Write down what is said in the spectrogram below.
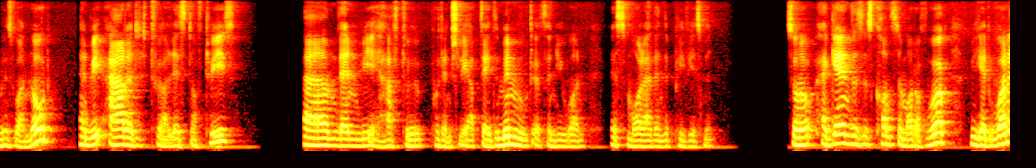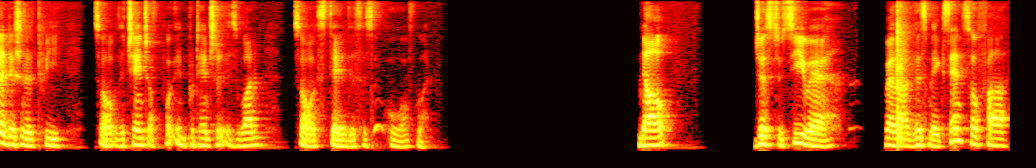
with one node and we add it to our list of trees. Um, then we have to potentially update the min root if the new one is smaller than the previous min. So again, this is constant amount of work. We get one additional tree. So the change of in potential is one. So still this is O of one. Now, just to see where whether this makes sense so far,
